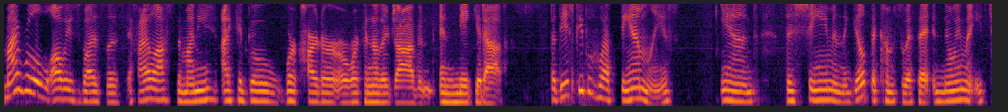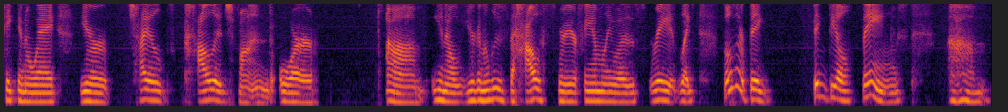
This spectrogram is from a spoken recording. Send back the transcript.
my rule always was was if I lost the money, I could go work harder or work another job and, and make it up. But these people who have families and the shame and the guilt that comes with it, and knowing that you've taken away your child's college fund or um, you know, you're going to lose the house where your family was raised. Like those are big, big deal things um,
